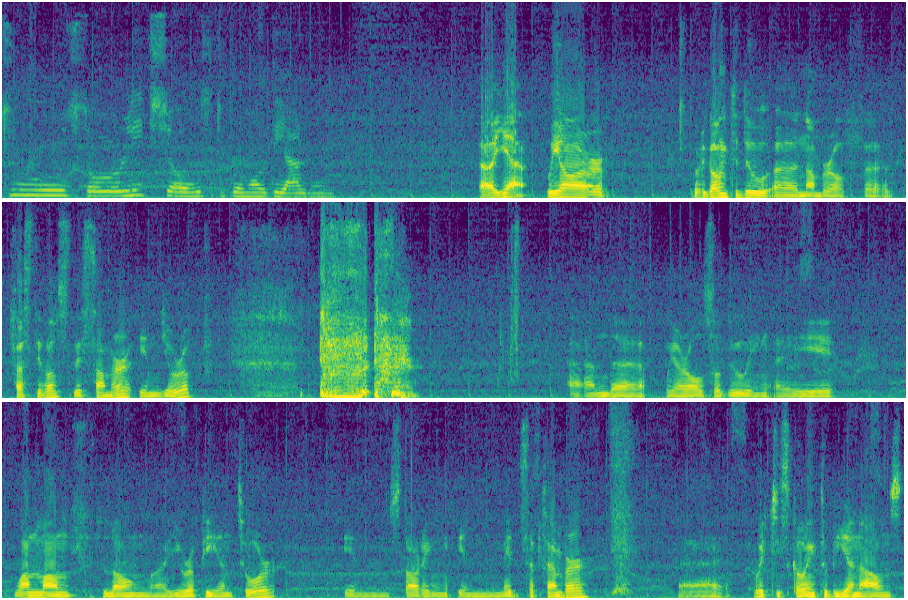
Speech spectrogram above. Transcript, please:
tours or lead shows to promote the album. Uh, yeah, we are. We're going to do a number of uh, festivals this summer in Europe, and uh, we are also doing a one-month-long uh, European tour in starting in mid-September which is going to be announced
